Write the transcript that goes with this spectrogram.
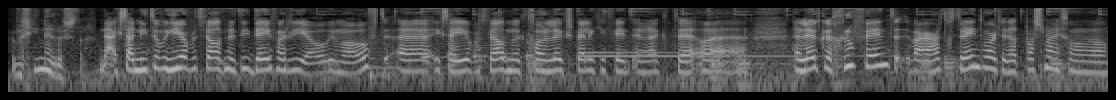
We beginnen rustig. Nou, ik sta niet hier op het veld met het idee van Rio in mijn hoofd. Uh, ik sta hier op het veld omdat ik het gewoon een leuk spelletje vind. En dat ik het uh, een leuke groep vind waar hard getraind wordt. En dat past mij gewoon wel.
